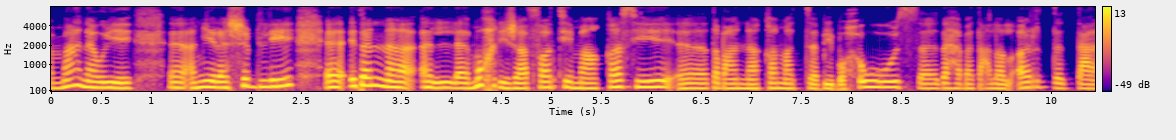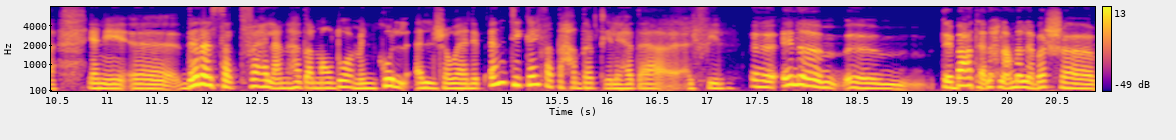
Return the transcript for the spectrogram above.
معنوي آه، أميرة شبلي آه، إذا المخرجة فاطمة قاسي آه، طبعا قامت ببحوث ذهبت على الأرض يعني درست فعلا هذا الموضوع من كل الجوانب أنت كيف تحضرتي لهذا الفيلم؟ أنا تابعتها نحن عملنا برشا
